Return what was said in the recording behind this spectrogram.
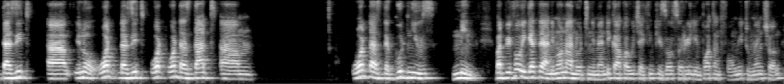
does it? Um, you know, what does it? What what does that? Um, what does the good news mean? But before we get there, nimeona note nimeandika which I think is also really important for me to mention.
